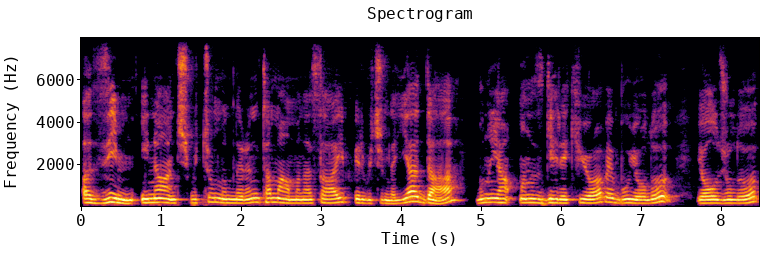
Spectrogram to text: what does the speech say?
azim, inanç bütün bunların tamamına sahip bir biçimde ya da bunu yapmanız gerekiyor ve bu yolu yolculuğu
